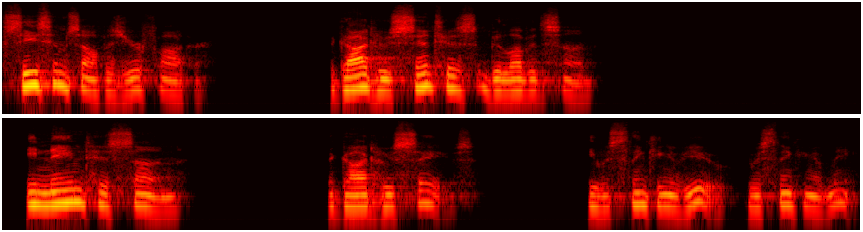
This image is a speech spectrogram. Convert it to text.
sees himself as your father, the God who sent his beloved son, he named his son the God who saves. He was thinking of you. He was thinking of me.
